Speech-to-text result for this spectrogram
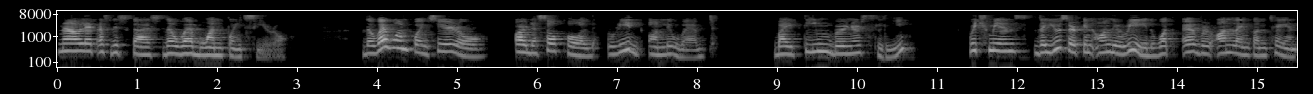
Now let us discuss the Web 1.0. The Web 1.0, or the so-called read-only web by Tim Berners-Lee, which means the user can only read whatever online content,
